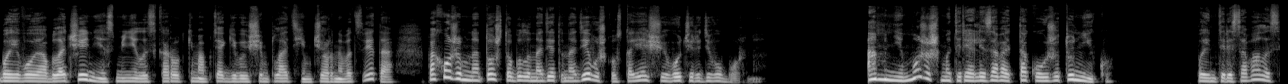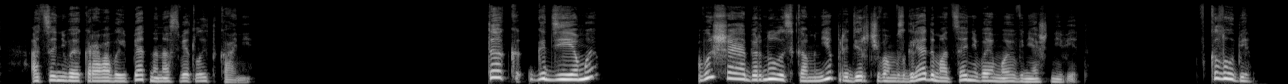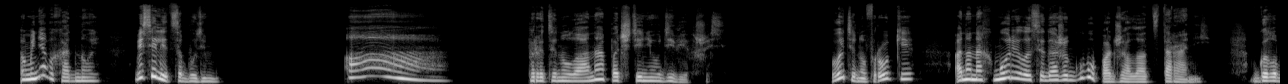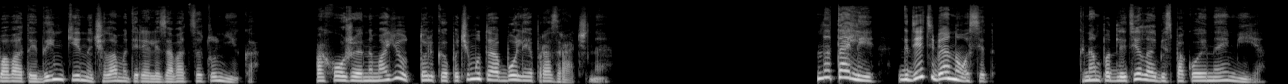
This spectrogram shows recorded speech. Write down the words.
Боевое облачение сменилось коротким обтягивающим платьем черного цвета, похожим на то, что было надето на девушку, стоящую в очереди в уборную. «А мне можешь материализовать такую же тунику?» — поинтересовалась, оценивая кровавые пятна на светлой ткани. «Так где мы?» Высшая обернулась ко мне, придирчивым взглядом оценивая мой внешний вид. «В клубе. У меня выходной. Веселиться будем». А, протянула она, почти не удивившись. Вытянув руки, она нахмурилась и даже губы поджала от стараний. В голубоватой дымке начала материализоваться туника, похожая на мою, только почему-то более прозрачная. «Натали, где тебя носит?» К нам подлетела обеспокоенная Мия.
